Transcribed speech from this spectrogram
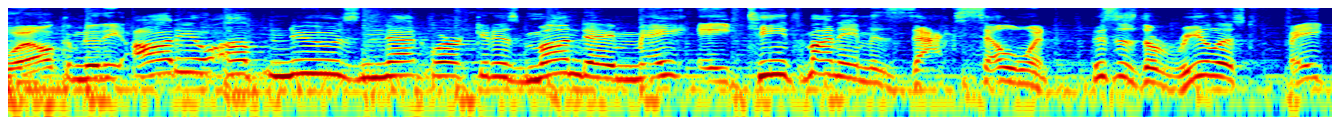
Welcome to the Audio Up News Network. It is Monday, May 18th. My name is Zach Selwyn. This is the realest fake,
